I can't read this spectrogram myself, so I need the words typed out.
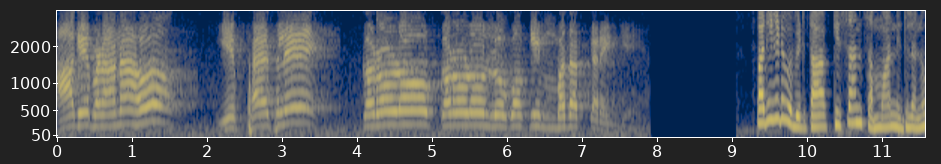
आगे बढ़ाना हो, ये फैसले करोड़ों करोड़ों लोगों की मदद करेंगे। పదిహేడవ విడత కిసాన్ సమ్మాన్ నిధులను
